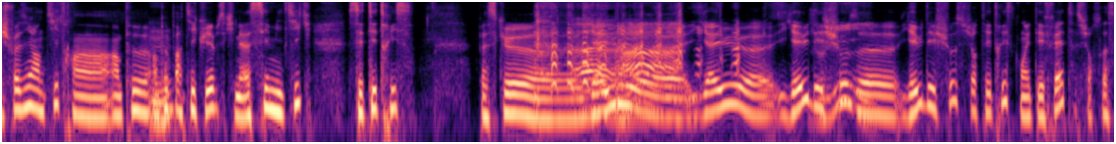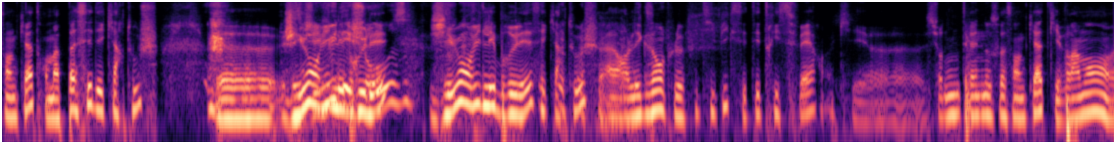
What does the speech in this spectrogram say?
choisi un titre un, peu, un peu mhm. particulier parce qu'il est assez mythique. C'est Tetris parce que euh, il y a eu euh, il y a eu euh, il y a eu des choses il y a eu des choses sur Tetris qui ont été faites sur 64 on m'a passé des cartouches. J'ai eu envie de les brûler. j'ai eu envie de les brûler ces cartouches. Alors l'exemple le plus typique c'est Tetris Sphere qui est sur Nintendo 64 qui est vraiment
